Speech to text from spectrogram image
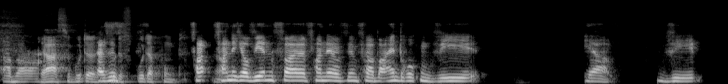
Aber Ja, ist ein guter, Das guter, ist- guter Punkt. Fa fand ich auf jeden Fall, fand ich auf jeden Fall beeindruckend, wie, ja, wie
